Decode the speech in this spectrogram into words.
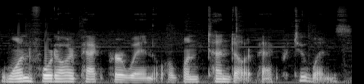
One $4 pack per win or one $10 pack per two wins.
